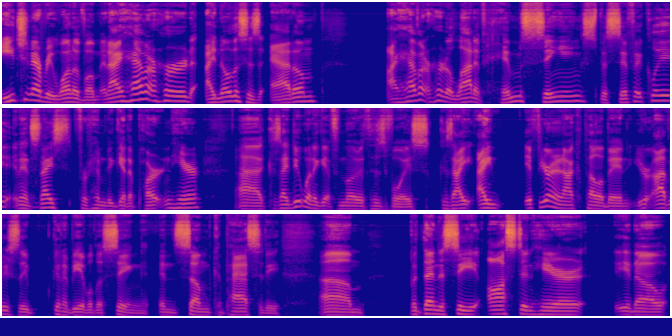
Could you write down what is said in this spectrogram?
each and every one of them, and I haven't heard. I know this is Adam. I haven't heard a lot of him singing specifically, and it's nice for him to get a part in here because I do want to get familiar with his voice. Because I, I, if you're in an a cappella band, you're obviously going to be able to sing in some capacity. Um, but then to see Austin here, you know,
